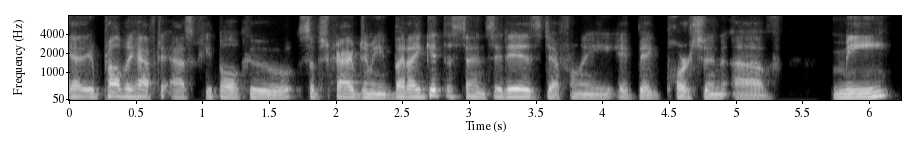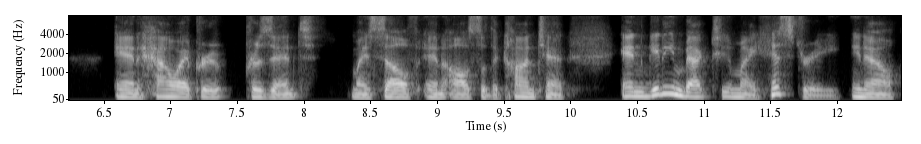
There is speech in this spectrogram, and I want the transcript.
I'd probably have to ask people who subscribe to me but i get the sense it is definitely a big portion of me and how i pre- present myself and also the content. And getting back to my history you know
